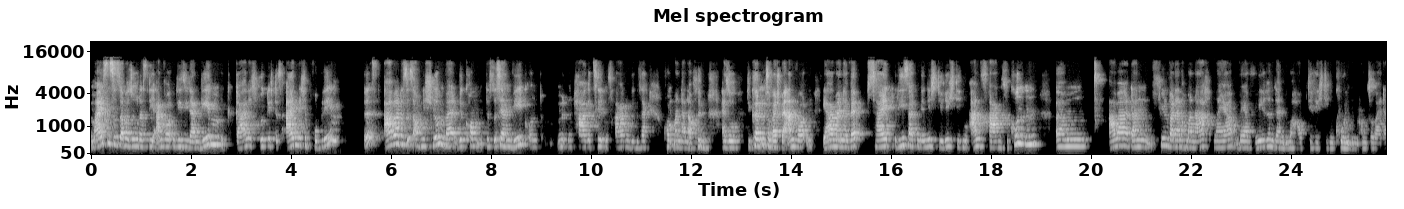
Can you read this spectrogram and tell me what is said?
meistens ist es aber so, dass die Antworten, die sie dann geben, gar nicht wirklich das eigentliche Problem ist. Aber das ist auch nicht schlimm, weil wir kommen, das ist ja ein Weg und mit ein paar gezielten Fragen, wie gesagt, kommt man dann auch hin. Also die könnten zum Beispiel antworten, ja, meine Website liefert mir nicht die richtigen Anfragen für Kunden. Ähm, aber dann fühlen wir da nochmal nach, naja, wer wären denn überhaupt die richtigen Kunden und so weiter?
